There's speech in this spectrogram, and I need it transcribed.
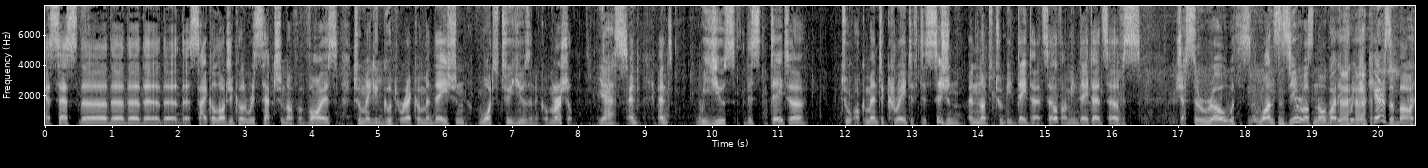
assess the the, the, the, the the psychological reception of a voice to make a mm-hmm. good recommendation what to use in a commercial Yes. and and we use this data to augment a creative decision and not to be data itself. I mean, data itself is just a row with ones and zeros nobody freaking cares about.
